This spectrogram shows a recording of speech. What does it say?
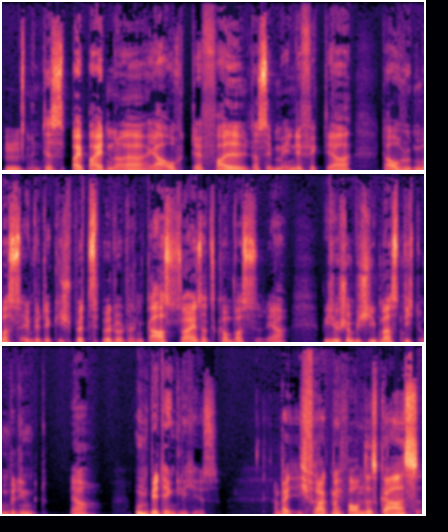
Mhm. Das ist bei beiden äh, ja auch der Fall, dass im Endeffekt ja da auch irgendwas entweder gespritzt wird oder ein Gas zu Einsatz kommt, was ja, wie du schon beschrieben hast, nicht unbedingt ja, unbedenklich ist. Aber ich frage mich, warum das Gas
